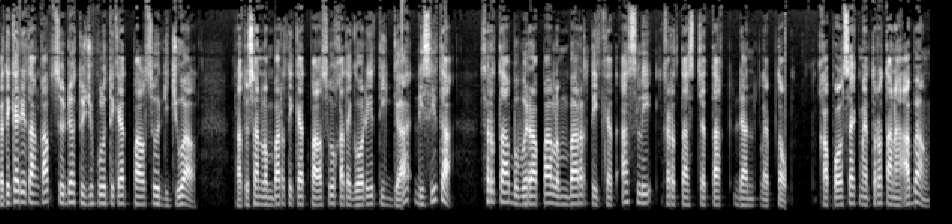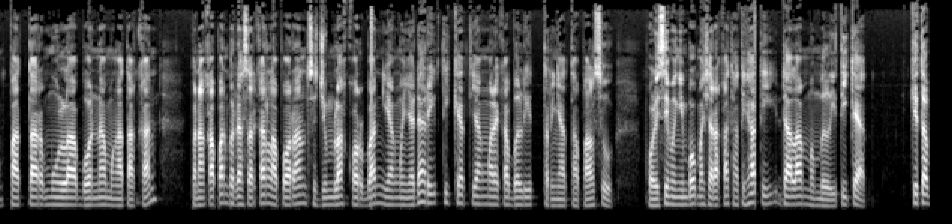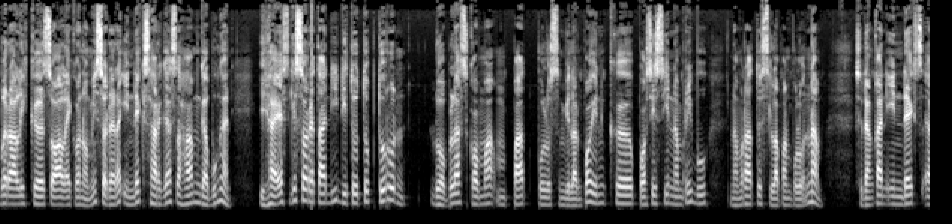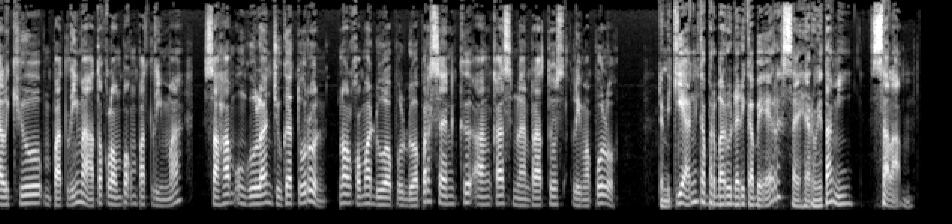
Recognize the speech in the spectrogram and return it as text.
Ketika ditangkap, sudah 70 tiket palsu dijual. Ratusan lembar tiket palsu kategori 3 disita serta beberapa lembar tiket asli, kertas cetak, dan laptop. Kapolsek Metro Tanah Abang, Patar Mula Bona mengatakan, penangkapan berdasarkan laporan sejumlah korban yang menyadari tiket yang mereka beli ternyata palsu. Polisi mengimbau masyarakat hati-hati dalam membeli tiket. Kita beralih ke soal ekonomi, saudara indeks harga saham gabungan. IHSG sore tadi ditutup turun 12,49 poin ke posisi 6.686. Sedangkan indeks LQ45 atau kelompok 45 saham unggulan juga turun 0,22 persen ke angka 950. Demikian kabar baru dari KBR, saya Heru Hitami. Salam.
